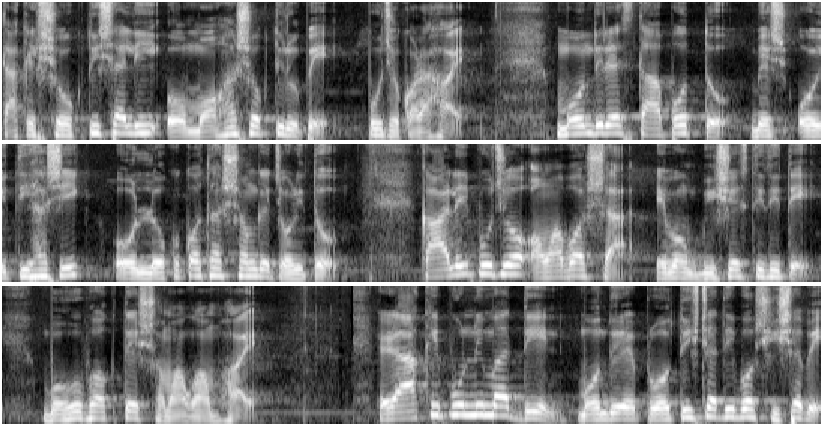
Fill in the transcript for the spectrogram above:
তাকে শক্তিশালী ও মহাশক্তি রূপে পুজো করা হয়। মন্দিরের স্থাপত্য বেশ ঐতিহাসিক ও লোককথার সঙ্গে জড়িত। কালী পুজো অমাবস্যা এবং বিশেষ তিথিতে বহু ভক্তের সমাগম হয়। রাখি পূর্ণিমার দিন মন্দিরের প্রতিষ্ঠা দিবস হিসেবে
